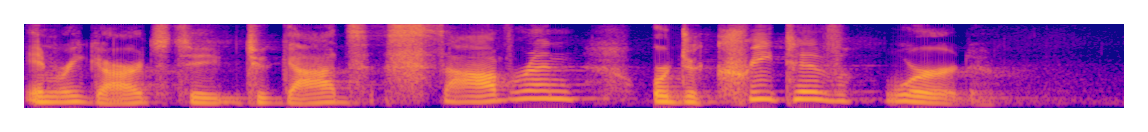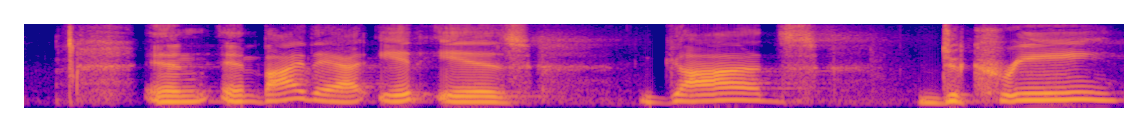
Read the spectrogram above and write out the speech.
in regards to, to God's sovereign or decretive word. And, and by that, it is God's decree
